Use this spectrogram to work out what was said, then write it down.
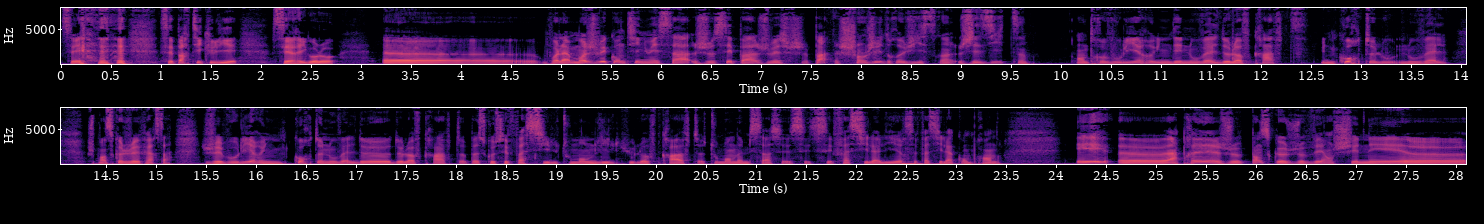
C'est, c'est particulier, c'est rigolo. Euh, voilà, moi je vais continuer ça. Je sais pas, je vais pas changer de registre. J'hésite entre vous lire une des nouvelles de Lovecraft, une courte nouvelle, je pense que je vais faire ça. Je vais vous lire une courte nouvelle de, Lovecraft parce que c'est facile, tout le monde lit du Lovecraft, tout le monde aime ça, c'est facile à lire, c'est facile à comprendre. Et euh, après, je pense que je vais enchaîner. Euh,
